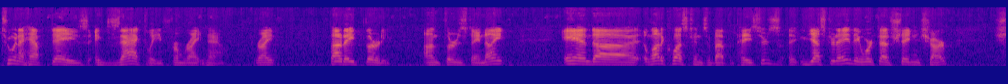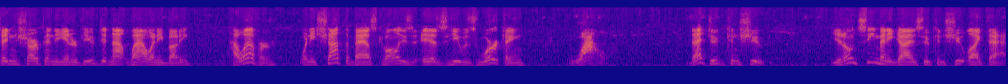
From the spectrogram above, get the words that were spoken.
two and a half days exactly from right now, right? About 8:30 on Thursday night. And uh, a lot of questions about the Pacers. Uh, yesterday, they worked out Shaedon Sharpe. Shaedon Sharpe in the interview did not wow anybody. However, when he shot the basketball as he was working, wow, that dude can shoot. You don't see many guys who can shoot like that.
